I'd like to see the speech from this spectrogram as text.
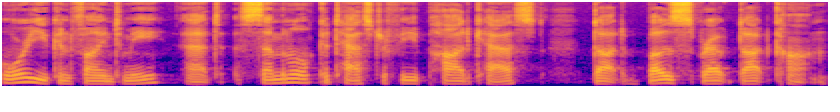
Or you can find me at seminalcatastrophepodcast www.buzzsprout.com.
